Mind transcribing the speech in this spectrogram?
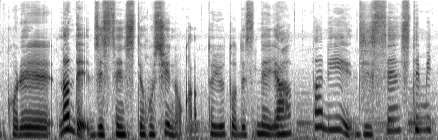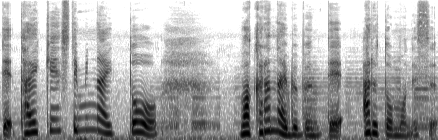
これなんで実践してほしいのかというとですねやっぱり実践してみて体験してみないとわからない部分ってあると思うんです。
